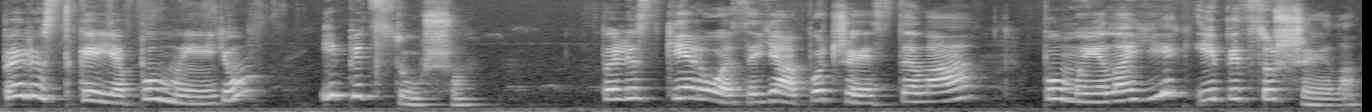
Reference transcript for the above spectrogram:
Пелюстки я помию і підсушу. Пелюстки рози я почистила, помила їх і підсушила.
